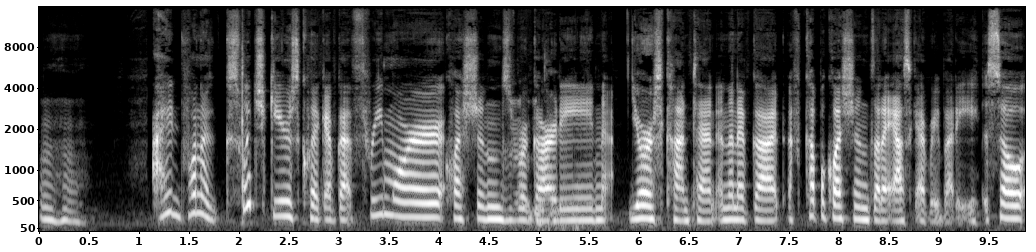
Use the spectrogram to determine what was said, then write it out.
mhm. I want to switch gears quick. I've got three more questions regarding your content, and then I've got a couple questions that I ask everybody. So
